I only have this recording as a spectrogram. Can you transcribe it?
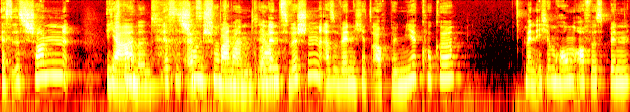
Es ist schon, ja, Spannend. es ist Es schon ist schon spannend. spannend, ja. Und inzwischen, also wenn ich jetzt auch bei mir gucke, wenn ich im Homeoffice bin,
